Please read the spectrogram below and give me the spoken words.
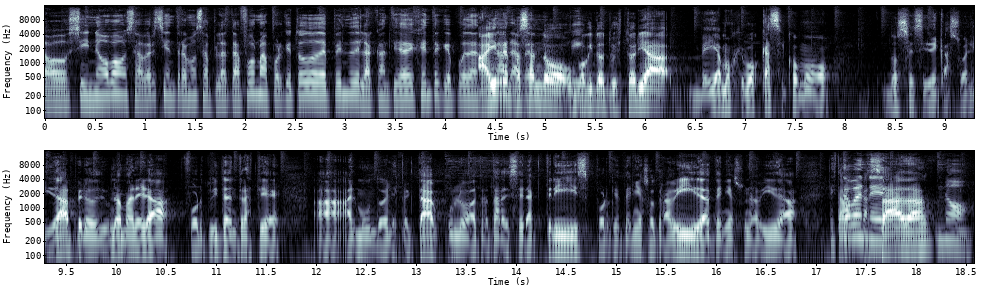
O si no, vamos a ver si entramos a plataformas, porque todo depende de la cantidad de gente que pueda Ahí entrar a ver. repasando un Sí. poquito tu historia, veíamos que vos casi como, no sé si de casualidad, pero de una manera fortuita entraste a- al mundo del espectáculo, a tratar de ser actriz, porque tenías otra vida, tenías una vida, estabas en el- casada. no,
